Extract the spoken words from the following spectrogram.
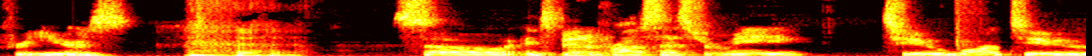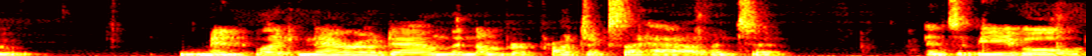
for years. so it's been a process for me to want to min- like narrow down the number of projects I have and to and to be able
